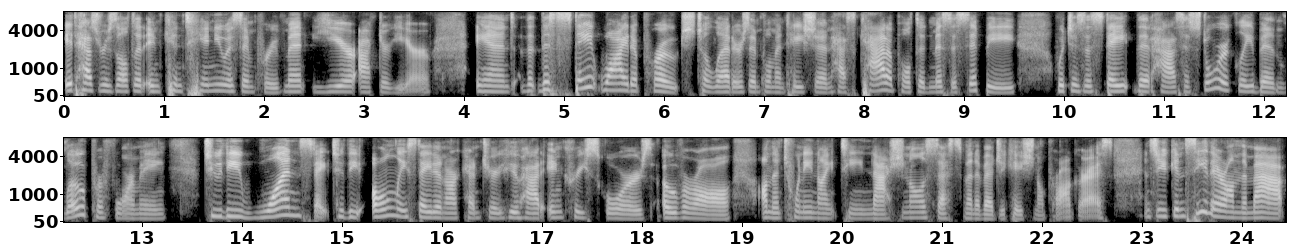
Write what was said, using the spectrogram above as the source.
it has resulted in continuous improvement year after year. And th this statewide approach to LETRS implementation has catapulted Mississippi, which is a state that has historically been low performing, to the one state, to the only state in our country who had increased scores overall on the 2019 National Assessment of Educational Progress. And so you can see there on the map,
